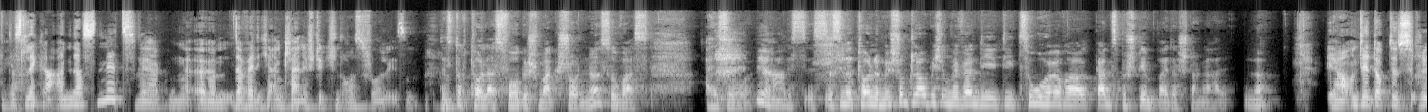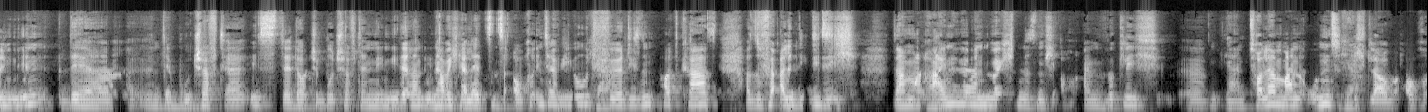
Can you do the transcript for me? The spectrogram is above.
ja. das Lecker anders Netzwerken. Ähm, da werde ich ein kleines Stückchen draus vorlesen. Das ist doch toll als Vorgeschmack schon, ne? Sowas. Also ja. es, es ist eine tolle Mischung, glaube ich, und wir werden die, die Zuhörer ganz bestimmt bei der Stange halten. Ne? Ja, und der Dr. Cyril Nin, der der Botschafter ist, der deutsche Botschafter in den Niederlanden, den habe ich ja letztens auch interviewt ja. für diesen Podcast. Also für alle, die, die sich da mal reinhören möchten, das ist nämlich auch ein wirklich äh, ja, ein toller Mann und ja. ich glaube auch,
